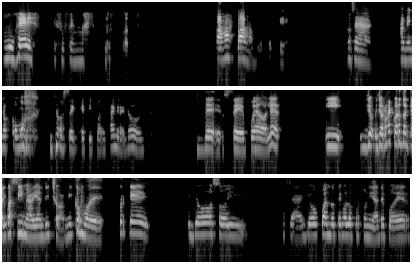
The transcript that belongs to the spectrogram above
mujeres que sufren más que nosotros. Pajas, pajas, porque, o sea, a menos como, no sé qué tipo de sangre, ¿no? De, se puede doler. Y yo, yo recuerdo que algo así me habían dicho a mí como de, porque yo soy, o sea, yo cuando tengo la oportunidad de poder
